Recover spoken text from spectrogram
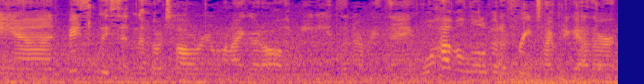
and basically sit in the hotel room when I go to all the meetings and everything. We'll have a little bit of free time together,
